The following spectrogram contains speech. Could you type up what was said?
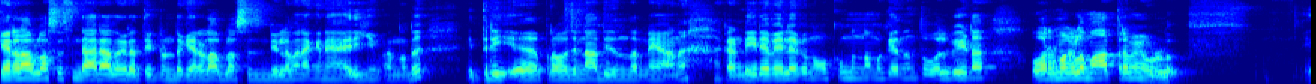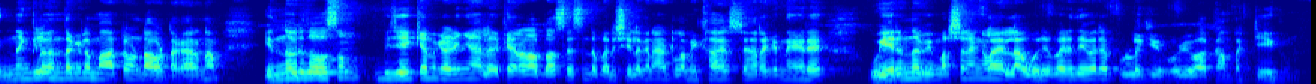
കേരള ബ്ലാസ്റ്റേഴ്സിന്റെ ആരാധകർ എത്തിയിട്ടുണ്ട് കേരള ബ്ലാസ്റ്റേഴ്സിന്റെ ഇലവൻ അങ്ങനെ ആയിരിക്കും എന്നത് ഇത്തിരി പ്രവചനാതീതം തന്നെയാണ്. കണ്ടീരവയിലേക്ക് നോക്കുമ്പോൾ നമുക്ക് എന്നും തോൽവിയുടെ ഓർമ്മകൾ മാത്രമേ ഉള്ളൂ. ഇന്നെങ്കിലും എന്തെങ്കിലും മാറ്റം ഉണ്ടാവട്ടെ. കാരണം ഇന്നൊരു ദിവസം വിജയിക്കാൻ കഴിഞ്ഞാൽ കേരള ബ്ലാസ്റ്റേഴ്സിന്റെ പരിശീലകനായിട്ടുള്ള മിഖായൽ സ്റ്റെഹറയ്ക്ക് നേരെ ഉയരുന്ന വിമർശനങ്ങളെല്ലാം ഒരു പരിധിവരെ പുള്ളിക്ക് ഒഴിവാക്കാൻ പറ്റിയേക്കും.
